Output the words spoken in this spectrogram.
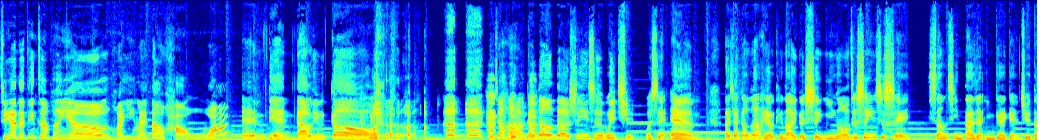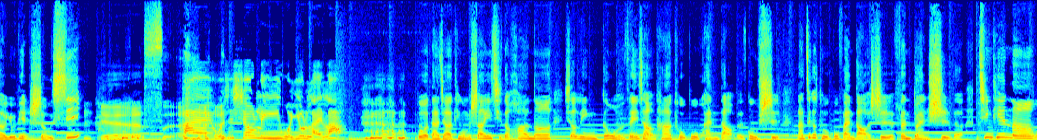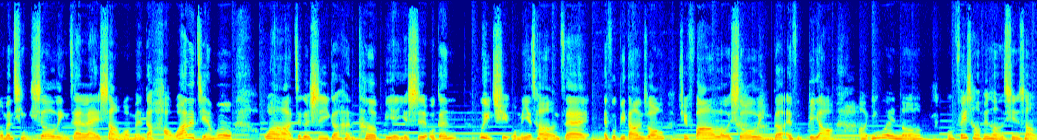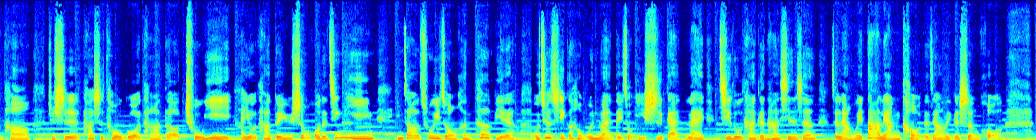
亲爱的听众朋友，欢迎来到好哇 M 点 W Go。大家好，刚刚的声音是 Which，我是 M。大家刚刚还有听到一个声音哦，这声音是谁？相信大家应该感觉到有点熟悉。Yes，嗨，我是修玲，我又来啦。如果大家有听我们上一集的话呢，秀玲跟我们分享她徒步环岛的故事。那这个徒步环岛是分段式的。今天呢，我们请秀玲再来上我们的好蛙的节目。哇，这个是一个很特别，也是我跟。Which 我们也常常在 FB 当中去 follow 修玲的 FB 哦，呃，因为呢，我非常非常的欣赏他，就是他是透过他的厨艺，还有他对于生活的经营，营造出一种很特别，我觉得是一个很温暖的一种仪式感，来记录他跟他先生这两位大两口的这样的一个生活。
